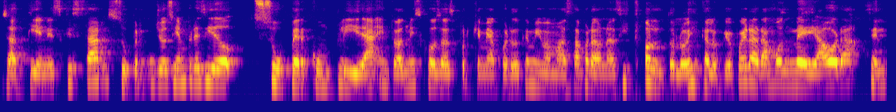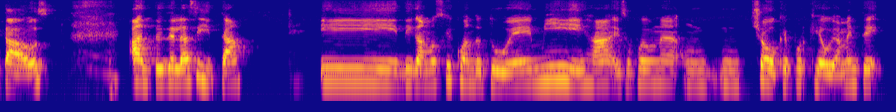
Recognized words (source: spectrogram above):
O sea, tienes que estar súper, yo siempre he sido súper cumplida en todas mis cosas, porque me acuerdo que mi mamá está para una cita odontológica, lo que fuera, éramos media hora sentados antes de la cita. Y digamos que cuando tuve mi hija, eso fue un, un choque, porque obviamente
